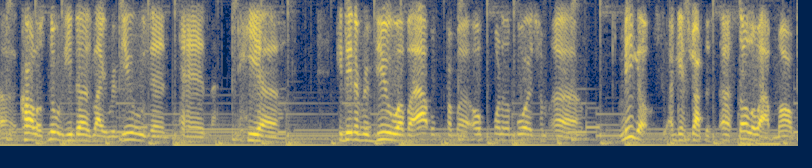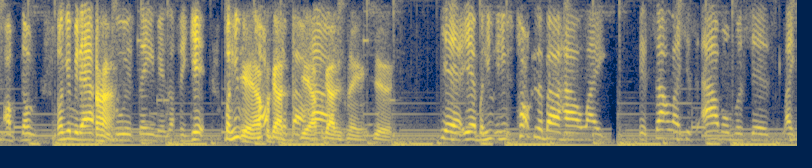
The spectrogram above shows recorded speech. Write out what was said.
uh, Carlos Newton, he does like reviews and and he uh he did a review of an album from uh, one of the boys from uh, Migos. I guess dropped a, a solo album. I'll, I'll, don't don't give me that uh-huh. who his name is. I forget. But he was yeah, talking I forgot, about yeah, how, I forgot his name. Yeah. Yeah, yeah, but he, he was talking about how like it sounded like his album was just like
